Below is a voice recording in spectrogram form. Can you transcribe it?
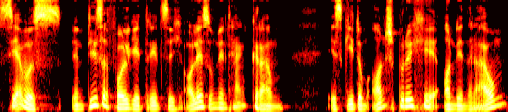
Servus, in dieser Folge dreht sich alles um den Tankraum. Es geht um Ansprüche an den Raum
